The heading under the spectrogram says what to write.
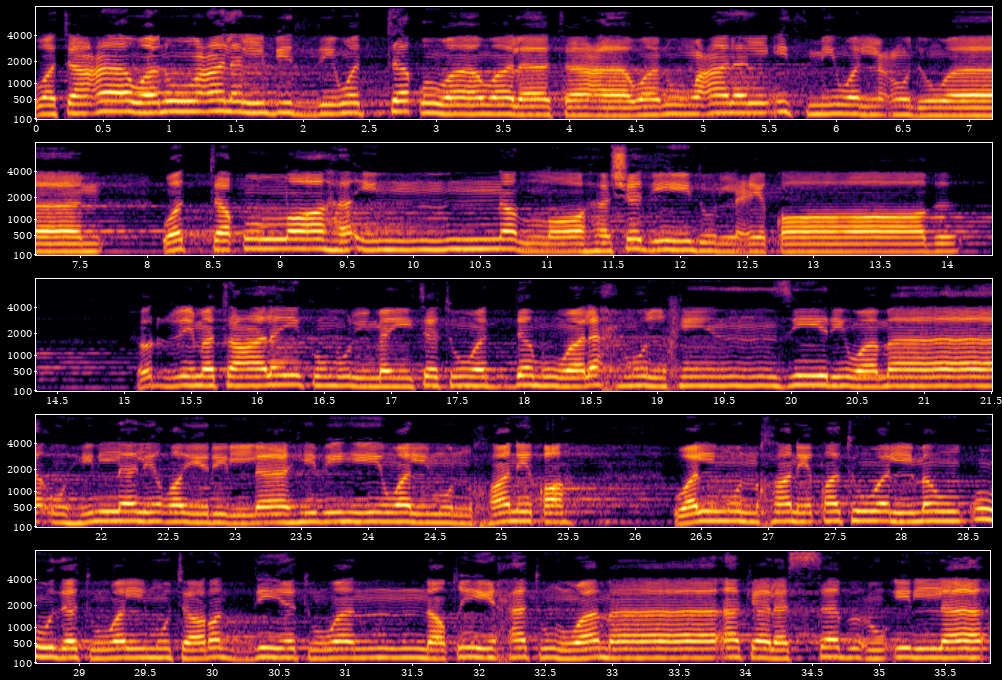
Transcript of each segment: وتعاونوا على البر والتقوى ولا تعاونوا على الإثم والعدوان. واتقوا الله إن الله شديد العقاب. حرمت عليكم الميتة والدم ولحم الخنزير وما أهل لغير الله به والمنخنقة. والمنخنقة والموقوذة والمتردية والنطيحة وما أكل السبع إلا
